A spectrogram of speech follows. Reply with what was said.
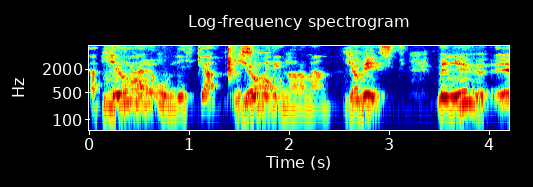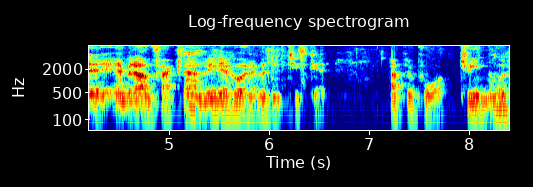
att vi Ja. är olika Ja. som kvinnor och män. Ja, visst. Men nu eh, en brandfackla, Mm. vill jag höra vad du tycker. Apropå kvinnor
